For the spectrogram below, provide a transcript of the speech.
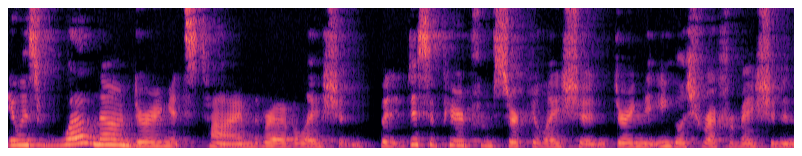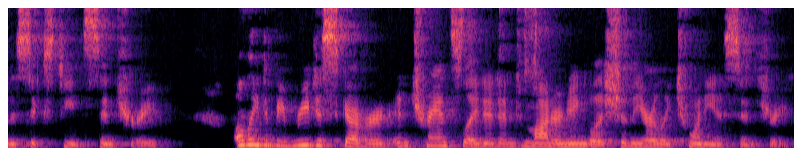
It was well known during its time, the Revelation, but it disappeared from circulation during the English Reformation in the 16th century, only to be rediscovered and translated into modern English in the early 20th century.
